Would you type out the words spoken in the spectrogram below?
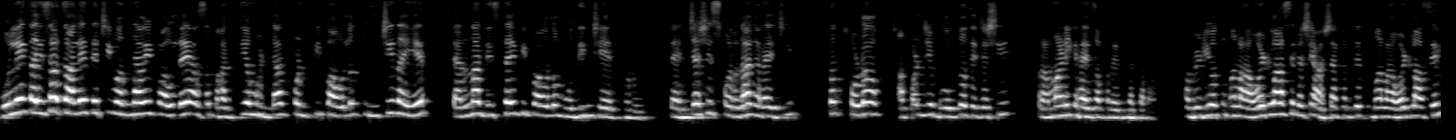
बोले तैसा चाले त्याची वंदावी पावले असं भारतीय म्हणतात पण ती पावलं तुमची नाहीयेत. त्यांना दिसतंय ती पावलं मोदींची आहेत म्हणून. त्यांच्याशी स्पर्धा करायची. तर थोडं आपण जे बोलतो त्याच्याशी प्रामाणिक राहायचा प्रयत्न करा. हा व्हिडिओ तुम्हाला आवडला असेल अशी आशा करते तुम्हाला आवडला असेल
